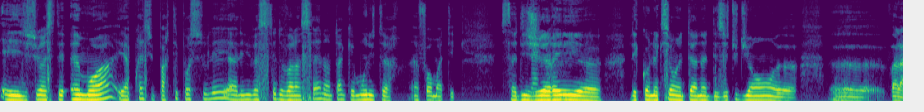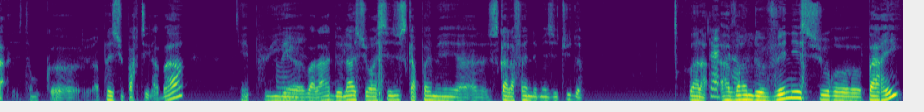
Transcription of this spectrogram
Et je suis resté un mois et après je suis parti postuler à l'université de Valenciennes en tant que moniteur informatique. C'est-à-dire gérer euh, les connexions internet des étudiants. Euh, euh, voilà. Donc après je suis parti là-bas. Et puis voilà, de là je suis resté jusqu'à la fin de mes études. Voilà. Avant de venir sur Paris.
